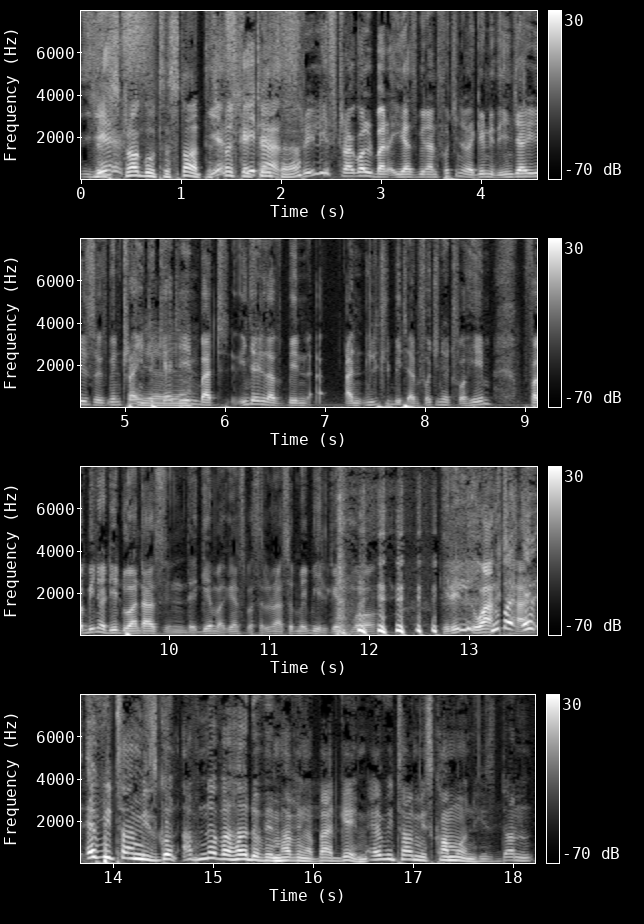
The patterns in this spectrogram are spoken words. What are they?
Yes. struggle to start, Yes, Keita. has really struggled, but he has been unfortunate again with injuries. So he's been trying Yeah, to get yeah. in, but injuries have been a little bit unfortunate for him. Fabinho did wonders in the game against Barcelona, so maybe he'll get more. he really No, worked but hard. every time he's gone, I've never heard of him having a bad game. Every time he's come on, he's done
